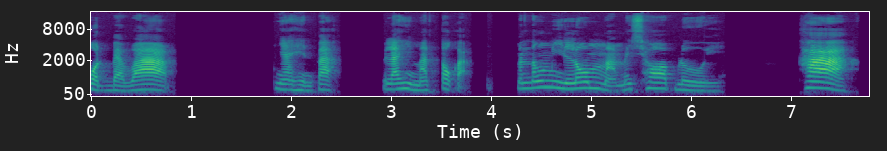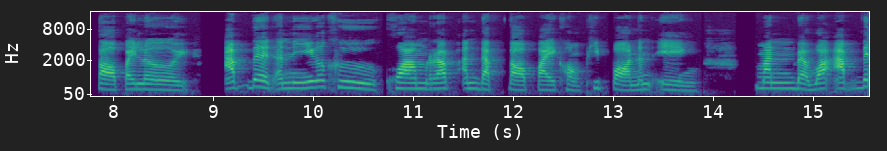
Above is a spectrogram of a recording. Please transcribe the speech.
กดแบบว่า เนี่ยเห็นปะเวลาหิมะตกอะ่ะ มันต้องมีร่มอะไม่ชอบเลย ค่ะ ต่อไปเลย อัปเดตอันนี้ก็คือ ความลับอันดับต่อไปของพี่ปอนนั่นเอง มันแบบว่าอัปเด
